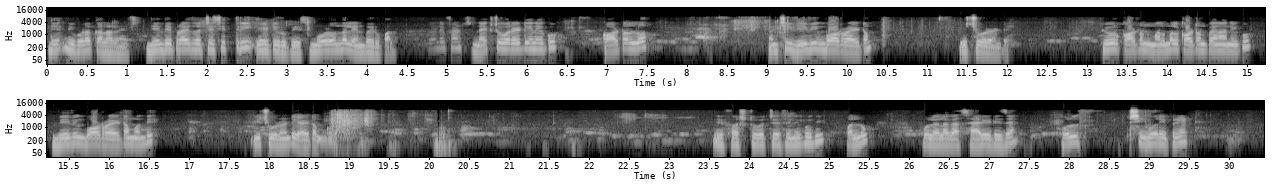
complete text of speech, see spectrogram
దీన్ని కూడా కలర్ రేంజ్ దీని ప్రైస్ వచ్చేసి త్రీ ఎయిటీ రూపీస్ మూడు వందల ఎనభై రూపాయలు. చూడండి ఫ్రెండ్స్ నెక్స్ట్ వెరైటీ నీకు కాటన్లో మంచి వీవింగ్ బార్డర్ ఐటమ్ ఇది చూడండి. ప్యూర్ కాటన్ మల్మల్ కాటన్ పైన నీకు వీవింగ్ బార్డర్ ఐటమ్ ఉంది. ఇది చూడండి ఐటమ్ కూడా. ఇది ఫస్ట్ వచ్చేసి నీకు ఇది పళ్ళు. ఫుల్ ఎలాగా శారీ డిజైన్ ఫుల్ షిగోరీ ప్రింట్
